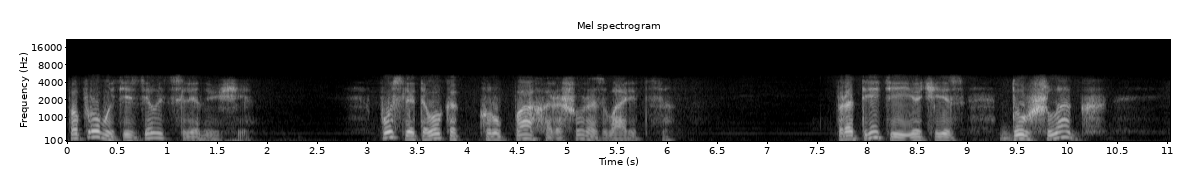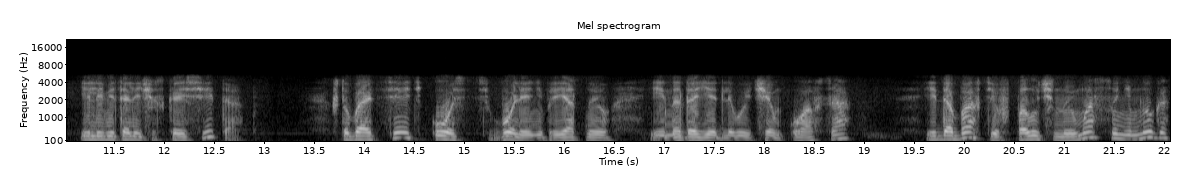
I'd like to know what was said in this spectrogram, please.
Попробуйте сделать следующее — После того, как крупа хорошо разварится, протрите ее через дуршлаг или металлическое сито, чтобы отсеять ость, более неприятную и надоедливую, чем у овса, и добавьте в полученную массу немного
